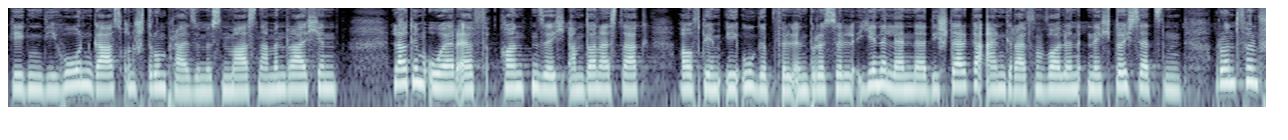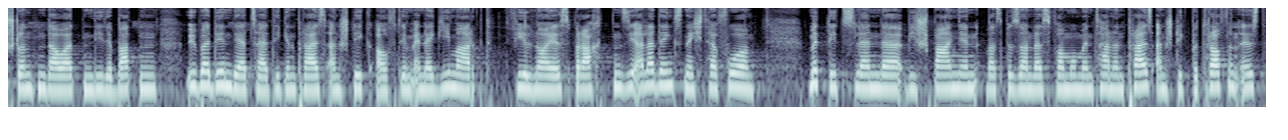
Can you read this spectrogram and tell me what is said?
Gegen die hohen Gas- und Strompreise müssen Maßnahmen reichen. Laut dem ORF konnten sich am Donnerstag auf dem EU-Gipfel in Brüssel jene Länder, die stärker eingreifen wollen, nicht durchsetzen. Rund fünf Stunden dauerten die Debatten über den derzeitigen Preisanstieg auf dem Energiemarkt. Viel Neues brachten sie allerdings nicht hervor. Mitgliedsländer wie Spanien, was besonders vom momentanen Preisanstieg betroffen ist,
